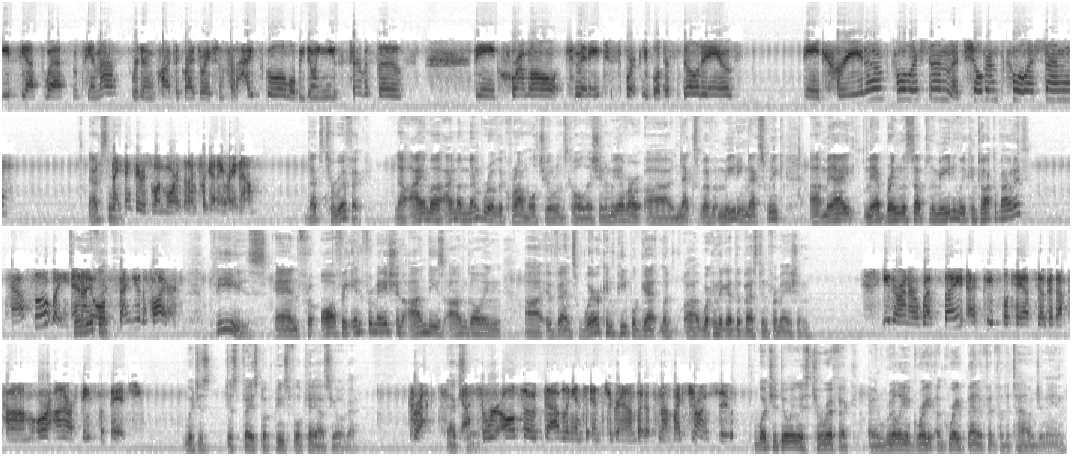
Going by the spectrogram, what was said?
ECS West and CMS. We're doing project graduation for the high school. We'll be doing youth services. The Cromwell Committee to Support People with Disabilities. The Creative Coalition, the Children's Coalition. Excellent. And I think there's one more that I'm forgetting right now. That's terrific. Now, I am a I'm a member of the Cromwell Children's Coalition, and we have our uh, next we have a meeting next week. Uh, may I may I bring this up to the meeting? We can talk about it. Absolutely. And I will send you the flyer. please and for all for information on these ongoing uh, events where can people get like uh, where can they get the best information Either on our website at peacefulchaosyoga.com or on our Facebook page. which is just facebook peaceful chaos yoga Excellent. Yes. We're also dabbling into Instagram, but it's not my strong suit. what you're doing is terrific i mean really a great a great benefit for the town jeannine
